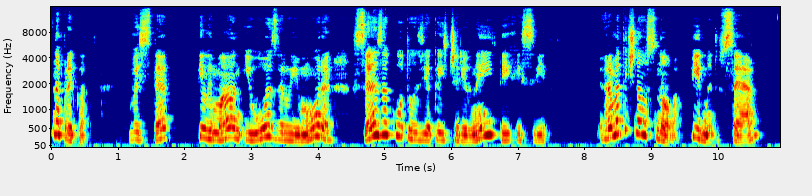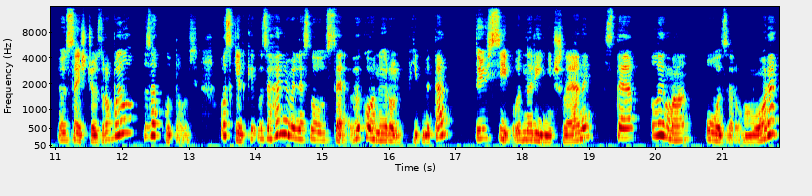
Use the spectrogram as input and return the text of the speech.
Наприклад, весь степ, і лиман, і озеро, і море все закуталось в якийсь чарівний тихий світ. Граматична основа підмет все, Все, що зробило, закуталось. Оскільки узагальнювальне слово все виконує роль підмета, то й всі однорідні члени степ, лиман, озеро, море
